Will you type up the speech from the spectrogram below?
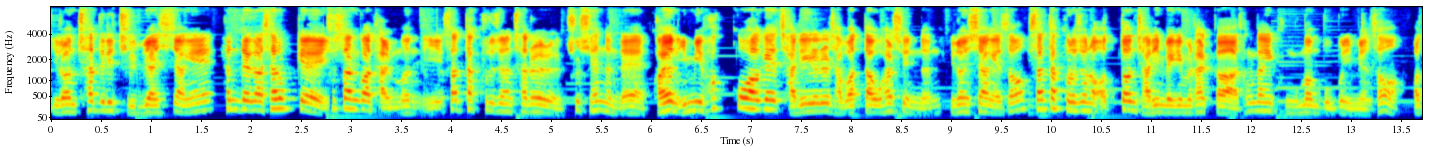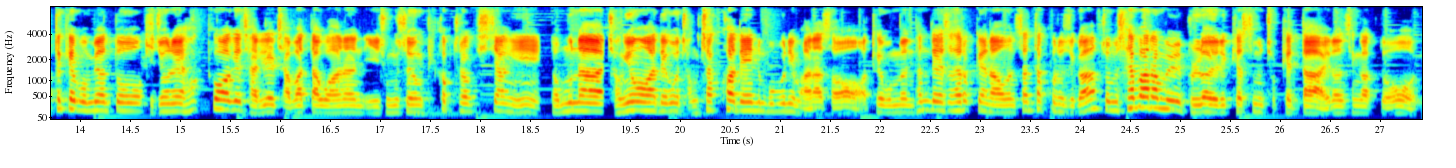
이런 차들이 질비한 시장에 현대가 새롭게 투싼과 닮은 이 산타크루즈라는 차를 출시했는데 과연 이미 확고하게 자리를 잡았다고 할 수 있는 이런 시장에서 산타크루즈는 어떤 자리매김을 할까 상당히 궁금한 부분이면서 어떻게 보면 또 기존에 확고하게 자리를 잡았다고 하는 이 중 소형 픽업 트럭 시장이 너무나 정형화되고 정착화되어 있는 부분이 많아서 어떻게 보면 현대에서 새롭게 나온 산타크루즈가 좀 새바람을 불러일으켰으면 좋겠다 이런 생각도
